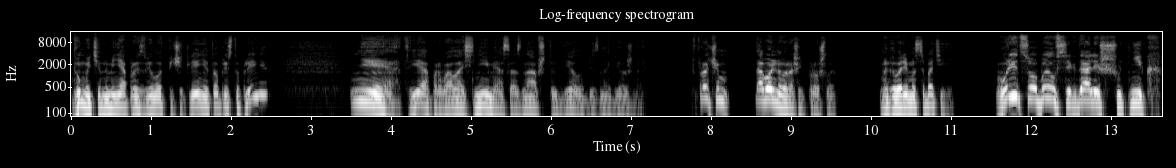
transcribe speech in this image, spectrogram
«Думаете, на меня произвело впечатление то преступление?» «Нет, я порвала с ними, осознав, что дело безнадежное. Впрочем, довольно ворошить прошлое. Мы говорим о Саботине. Маурицо был всегда лишь шутник.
